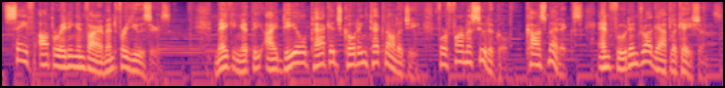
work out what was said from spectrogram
safe operating environment for users, making it the ideal package coding technology for pharmaceutical, cosmetics, and food and drug applications.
